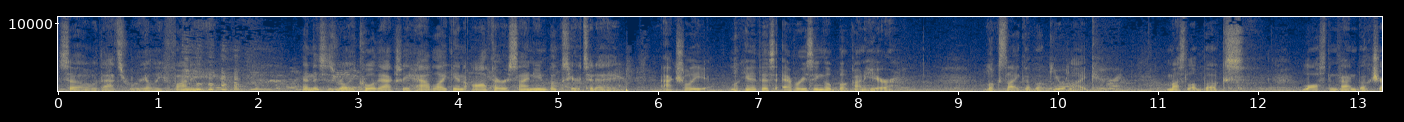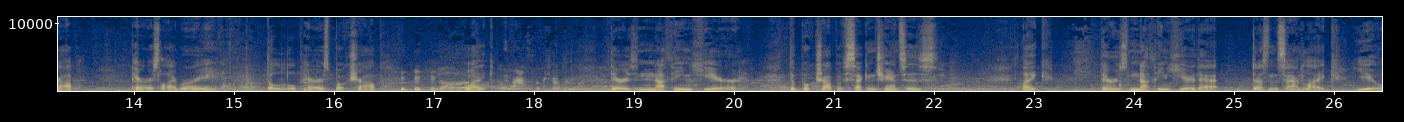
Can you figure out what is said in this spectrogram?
So that's really funny. and this is really cool. They actually have like an author signing books here today. Actually, looking at this, every single book on here looks like a book you would like. Right. Must Love Books, Lost and Found Bookshop, Paris Library, the Little Paris Bookshop. like, the last bookshop in London. There is nothing here. The Bookshop of Second Chances. Like, there is nothing here that doesn't sound like you.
